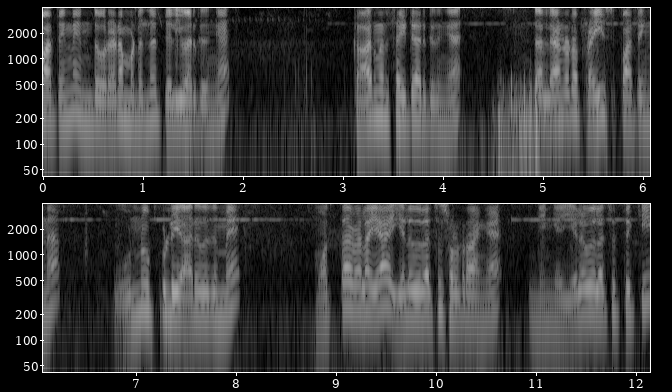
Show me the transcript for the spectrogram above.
பார்த்தீங்கன்னா இந்த ஒரு இடம் மட்டும்தான் தெளிவாக இருக்குதுங்க. கார்னர் சைட்டாக இருக்குதுங்க. இந்த லேண்டோட ப்ரைஸ் பார்த்தீங்கன்னா ஒன்று புள்ளி அறுபதுமே. மொத்த விலையாக எழுபது லட்சம் சொல்கிறாங்க நீங்கள் எழுபது லட்சத்துக்கு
